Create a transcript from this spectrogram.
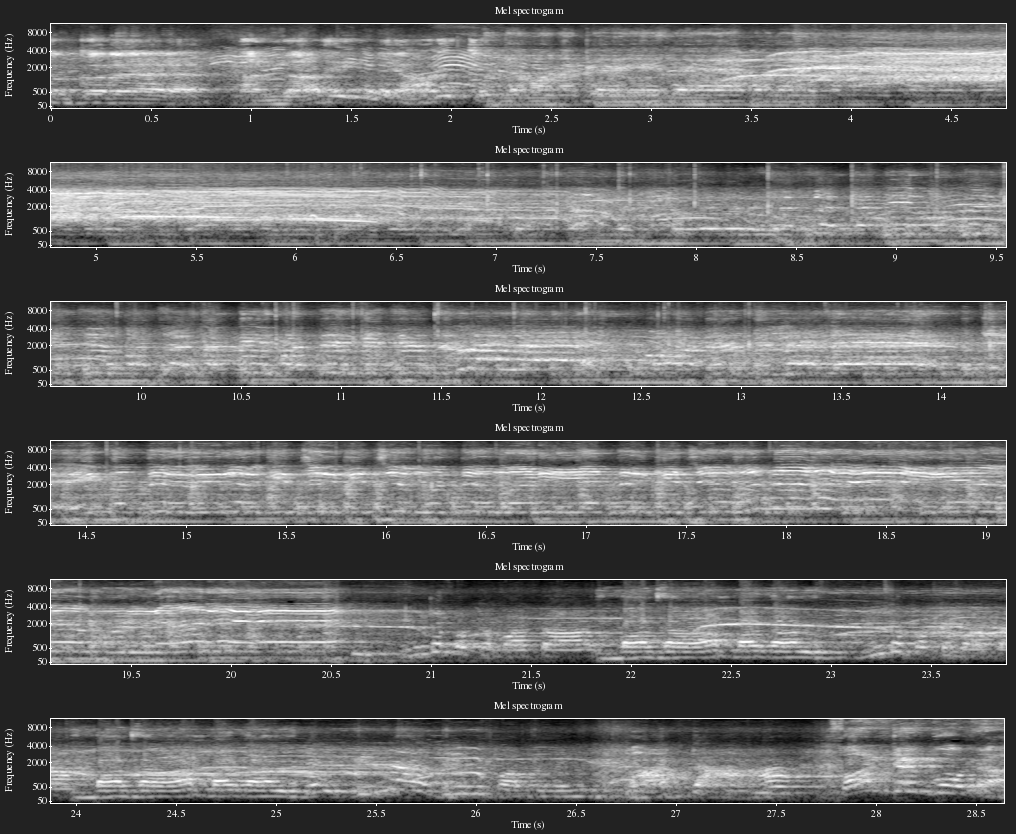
பெற்றக்குறை அந்த பக்கம் பார்த்தா பாதாம் பாதாம் இந்த பக்கம் பார்த்தா பாதாம் பாதாம் பின்னா திரும்பி பார்ப்பது பார்த்தா. பாட்டை போடுறா.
